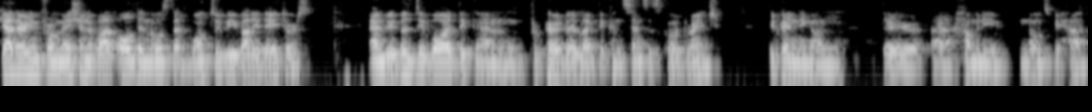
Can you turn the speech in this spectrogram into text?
gather information about all the nodes that want to be validators and we will divide the and prepare the like the consensus code range depending on their uh, how many nodes we have.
